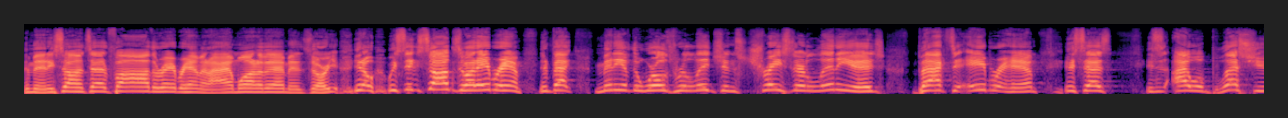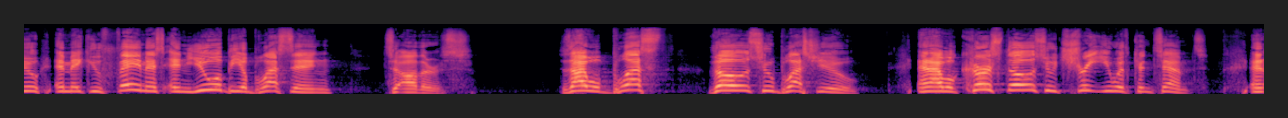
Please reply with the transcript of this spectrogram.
and many sons had Father Abraham, and I am one of them. And so, you. you know, we sing songs about Abraham. In fact, many of the world's religions trace their lineage back to Abraham. It says, He says, I will bless you and make you famous, and you will be a blessing to others. He says, I will bless those who bless you, and I will curse those who treat you with contempt. And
